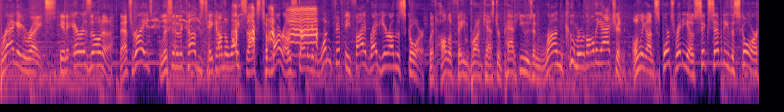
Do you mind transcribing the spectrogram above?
bragging rights in Arizona. That's right. Listen to the Cubs take on the White Sox tomorrow, starting at 1:55 right here on the Score, with Hall of Fame broadcaster Pat Hughes and Ron Coomer with all the action. Only on Sports Radio 670 The Score,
